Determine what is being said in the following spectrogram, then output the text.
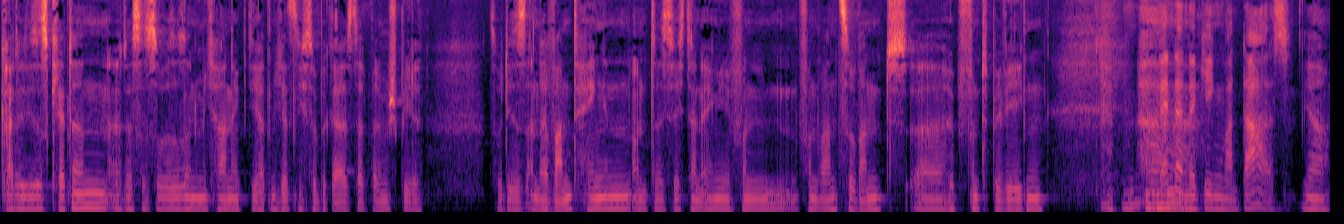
gerade dieses Klettern, äh, das ist sowieso so eine Mechanik, die hat mich jetzt nicht so begeistert bei dem Spiel. So dieses an der Wand hängen und sich dann irgendwie von, von Wand zu Wand äh, hüpfend bewegen. Wenn da eine Gegenwand da ist. Ja.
